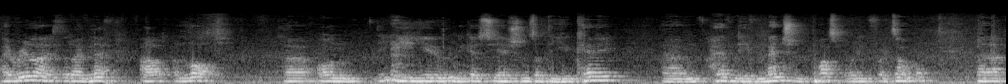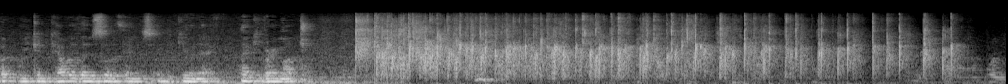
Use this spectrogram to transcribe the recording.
I realise that I've left out a lot uh, on the EU negotiations of the UK. Um, I haven't even mentioned passporting, for example, uh, but we can cover those sort of things in the Q&A. Thank you very much. Would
